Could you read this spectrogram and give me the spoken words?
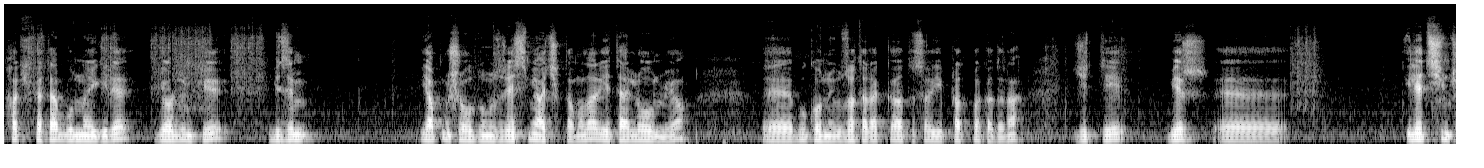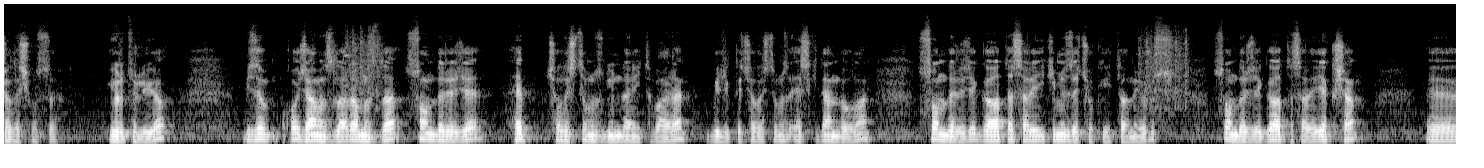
hakikaten bununla ilgili gördüm ki bizim yapmış olduğumuz resmi açıklamalar yeterli olmuyor. Ee, bu konuyu uzatarak Galatasaray'ı yıpratmak adına ciddi bir e, iletişim çalışması yürütülüyor. Bizim hocamızla aramızda son derece hep çalıştığımız günden itibaren birlikte çalıştığımız eskiden de olan son derece Galatasaray'ı ikimiz de çok iyi tanıyoruz. Son derece Galatasaray'a yakışan e,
